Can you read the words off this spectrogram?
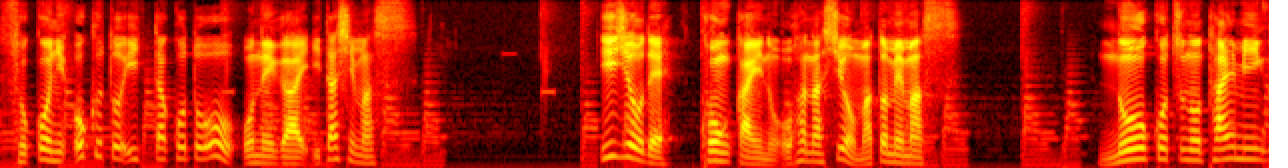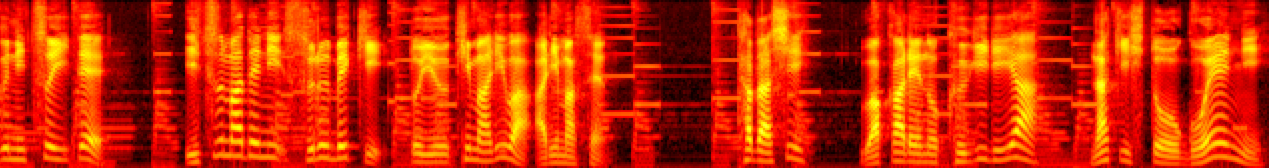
そこに置くといったことをお願いいたします。以上で今回のお話をまとめます。納骨のタイミングについていつまでにするべきという決まりはありません。ただし別れの区切りや亡き人をご縁に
